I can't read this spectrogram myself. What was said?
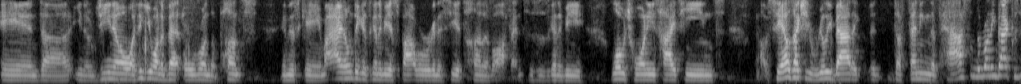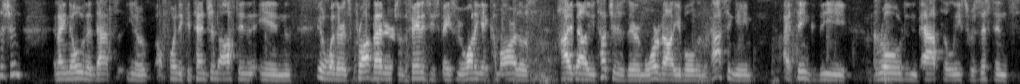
and, uh, you know, Geno. I think you want to bet over on the punts in this game. I don't think it's going to be a spot where we're going to see a ton of offense. This is going to be low 20s, high teens. Uh, Seattle's actually really bad at defending the pass in the running back position. And I know that that's you know a point of contention often in you know whether it's prop betters or the fantasy space. We want to get Kamara those high value touches. They're more valuable in the passing game. I think the road and path to the least resistance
